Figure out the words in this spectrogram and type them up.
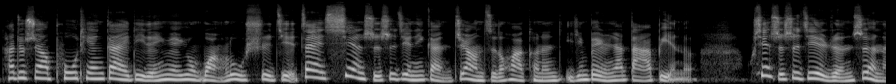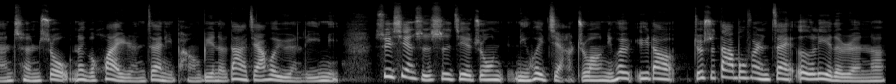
他就是要铺天盖地的，因为用网络世界，在现实世界你敢这样子的话，可能已经被人家打扁了。现实世界人是很难承受那个坏人在你旁边的，大家会远离你。所以现实世界中你会假装，你会遇到，就是大部分人再恶劣的人呢，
